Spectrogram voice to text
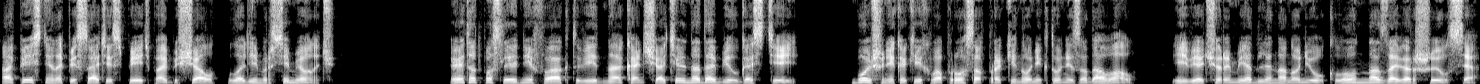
а песни написать и спеть пообещал Владимир Семенович. Этот последний факт, видно, окончательно добил гостей. Больше никаких вопросов про кино никто не задавал, и вечер медленно, но неуклонно завершился.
